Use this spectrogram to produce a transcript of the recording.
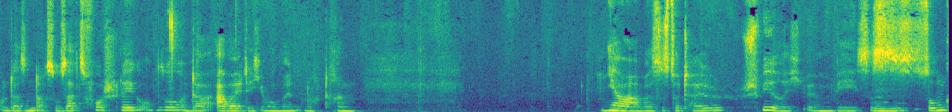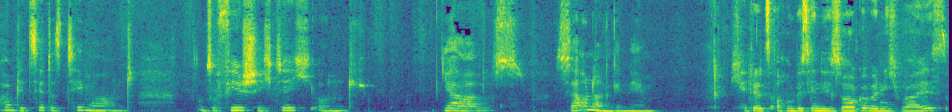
Und da sind auch so Satzvorschläge und so. Und da arbeite ich im Moment noch dran. Ja, aber es ist total schwierig irgendwie. Es ist mhm. so ein kompliziertes Thema und, und so vielschichtig und ja, es ist sehr unangenehm. Ich hätte jetzt auch ein bisschen die Sorge, wenn ich weiß,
